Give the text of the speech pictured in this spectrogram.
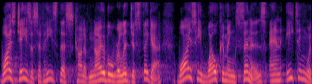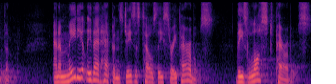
Why is Jesus, if he's this kind of noble religious figure, why is he welcoming sinners and eating with them? And immediately that happens, Jesus tells these three parables, these lost parables.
